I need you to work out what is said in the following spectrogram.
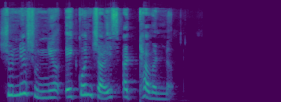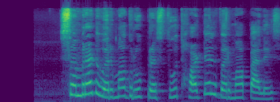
शून्य शून्य एकोणचाळीस अठ्ठावन्न. सम्राट वर्मा ग्रुप प्रस्तुत हॉटेल वर्मा पॅलेस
